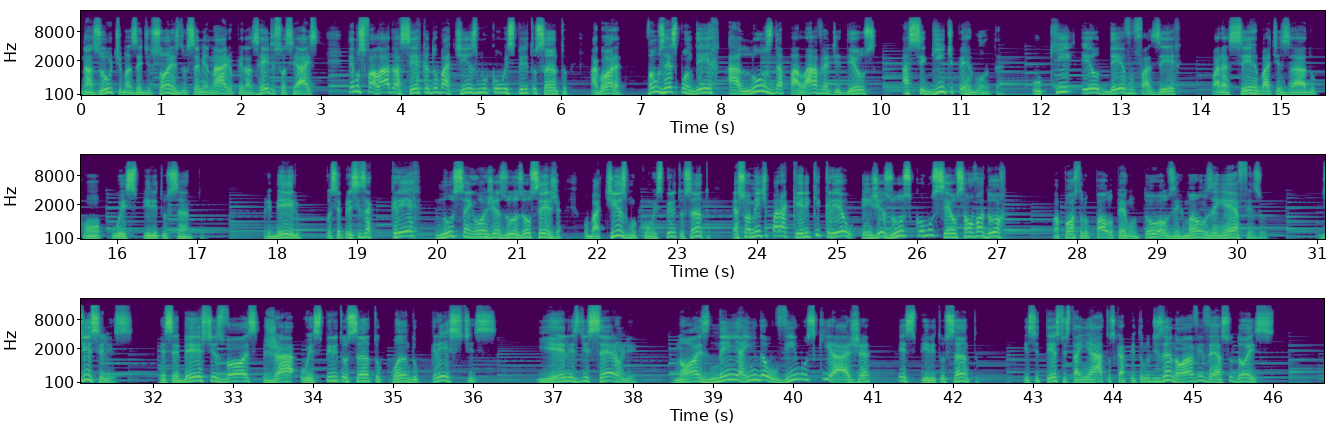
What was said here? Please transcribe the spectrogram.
Nas últimas edições do seminário pelas redes sociais, temos falado acerca do batismo com o Espírito Santo. Agora, vamos responder à luz da palavra de Deus a seguinte pergunta: O que eu devo fazer para ser batizado com o Espírito Santo? Primeiro, você precisa crer no Senhor Jesus, ou seja, o batismo com o Espírito Santo é somente para aquele que creu em Jesus como seu Salvador. O apóstolo Paulo perguntou aos irmãos em Éfeso: Disse-lhes: Recebestes vós já o Espírito Santo quando crestes? E eles disseram-lhe: Nós nem ainda ouvimos que haja Espírito Santo. Este texto está em Atos capítulo 19, verso 2.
